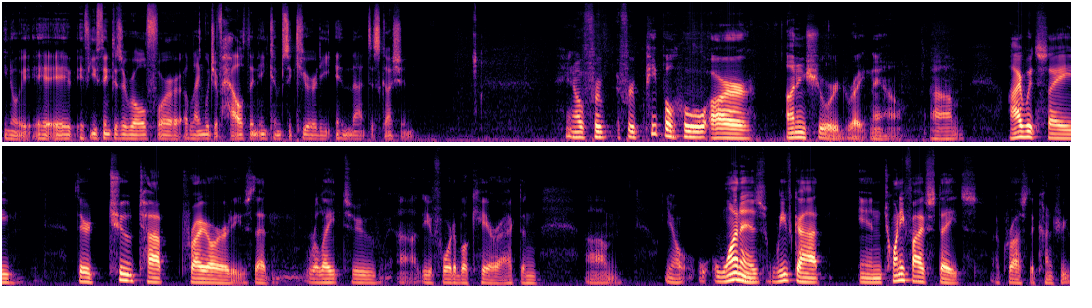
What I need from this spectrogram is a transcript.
you know, if you think there's a role for a language of health and income security in that discussion. You know, for, for people who are uninsured right now, um, I would say there are two top priorities that relate to uh, the Affordable Care Act. And um, you know, one is we've got in 25 states across the country,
